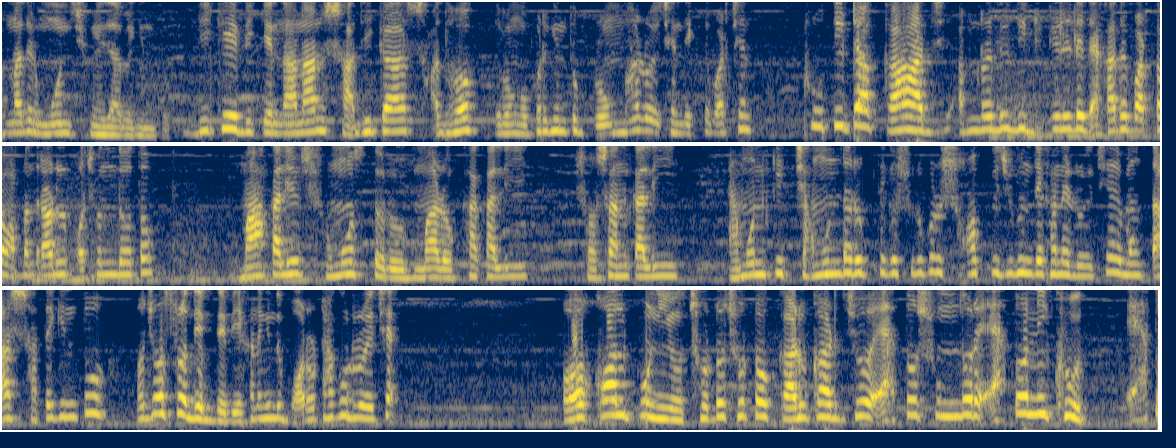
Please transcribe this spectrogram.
আপনাদের মন ছুঁয়ে যাবে কিন্তু। দিকে দিকে নানান সাধিকা, সাধক এবং ওপরে কিন্তু ব্রহ্মা রয়েছেন, দেখতে পাচ্ছেন। প্রতিটা কাজ আপনারা যদি ডিটেলটে দেখাতে পারতাম, আপনাদের আরও পছন্দ হতো। মা কালীর সমস্ত রূপ, মা রক্ষা কালী, শ্মশান কালী, এমনকি চামুন্ডা রূপ থেকে শুরু করে সব কিছু কিন্তু এখানে রয়েছে এবং তার সাথে কিন্তু অজস্র দেবদেবী। এখানে কিন্তু বড় ঠাকুর রয়েছে। অকল্পনীয়, ছোট ছোট কারুকার্য, এত সুন্দর, এত নিখুঁত, এত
